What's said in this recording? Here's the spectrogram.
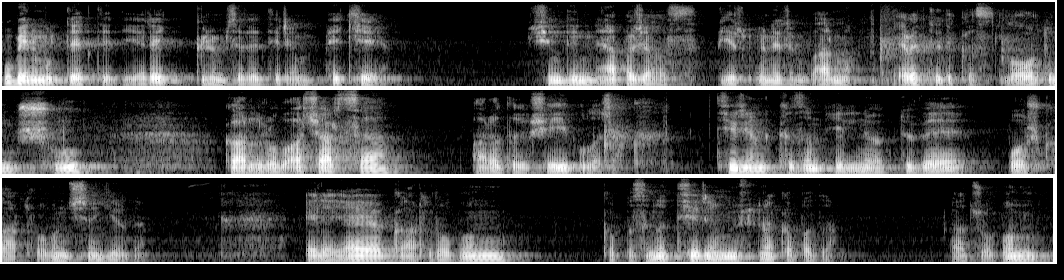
Bu beni mutlu etti diyerek gülümsedi. Peki Şimdi ne yapacağız? Bir önerim var mı? Evet dedi kız. Lordum şu gardırobu açarsa aradığı şeyi bulacak. Tyrion kızın elini öptü ve boş gardırobun içine girdi. Eleaya gardırobun kapısını Tyrion'un üstüne kapadı. Gardırobun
